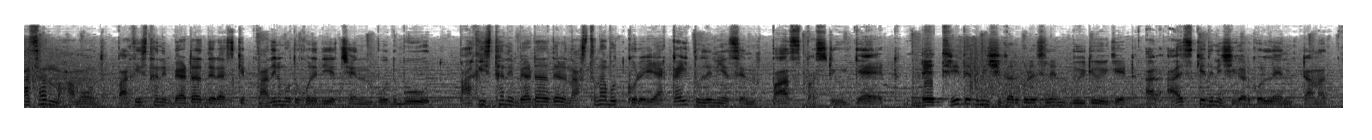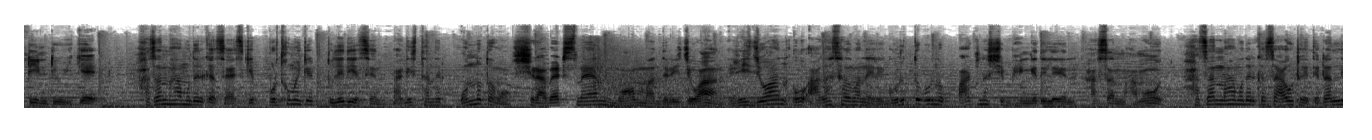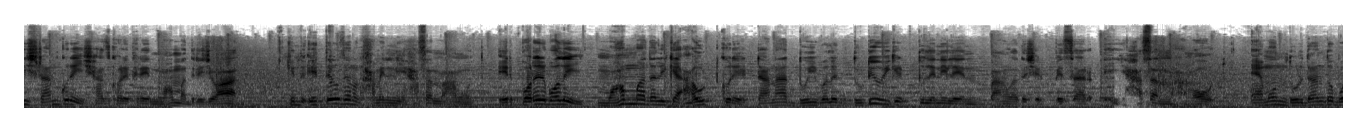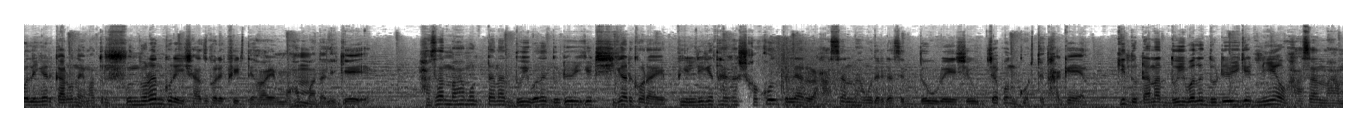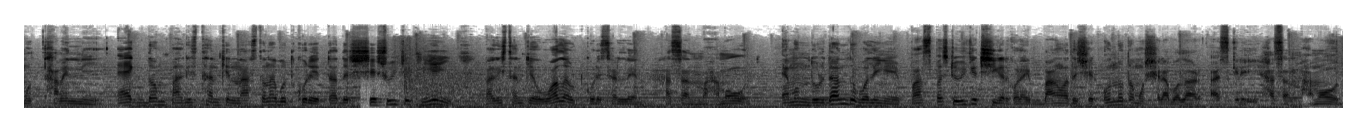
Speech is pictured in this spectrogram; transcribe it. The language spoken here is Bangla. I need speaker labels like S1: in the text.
S1: হাসান মাহমুদ পাকিস্তানি ব্যাটারদের আজকে পানির মতো করে দিয়েছেন বুদবুদ। পাকিস্তানি ব্যাটারদের নাস্তানাবুদ করে একাই তুলে নিয়েছেন পাঁচ পাঁচটি উইকেট। ডে থ্রিতে তিনি শিকার করেছিলেন দুইটি উইকেট, আর আজকে তিনি শিকার করলেন টানা তিনটি উইকেট। হাসান মাহমুদের কাছে আজকে প্রথম উইকেট তুলে দিয়েছেন পাকিস্তানের অন্যতম সেরা ব্যাটসম্যান মোহাম্মদ রিজওয়ান। রিজওয়ান ও আগা সালমানের গুরুত্বপূর্ণ পার্টনারশিপ ভেঙে দিলেন হাসান মাহমুদ। হাসান মাহমুদের কাছে আউট হয়ে তেতাল্লিশ রান করেই সাজঘরে ফেরেন মোহাম্মদ রিজওয়ান। কিন্তু এতেও যেন থামেননি হাসান মাহমুদ। এর পরের বলেই মোহাম্মদ আলীকে আউট করে টানা দুই বলের দুটি উইকেট তুলে নিলেন বাংলাদেশের পেসার এই হাসান মাহমুদ। এমন দুর্দান্ত বোলিংয়ের কারণে মাত্র শূন্য রান করেই সাজঘরে ফিরতে হয় মোহাম্মদ আলীকে। হাসান মাহমুদ টানা দুই বলে দুটি উইকেট শিকার করায় ফিল্ডিংয়ে থাকা সকল প্লেয়াররা হাসান মাহমুদের কাছে দৌড়ে এসে উদযাপন করতে থাকেন। কিন্তু টানা দুই বলে দুটি উইকেট নিয়েও হাসান মাহমুদ থামেননি। একদম পাকিস্তানকে নাস্তানাবুদ করে তাদের শেষ উইকেট নিয়েই পাকিস্তানকে ওয়াল আউট করে ছাড়লেন হাসান মাহমুদ। এমন দুর্দান্ত বোলিংয়ে পাঁচ পাঁচটি উইকেট শিকার করায় বাংলাদেশের অন্যতম সেরা বোলার আজকের এই হাসান মাহমুদ।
